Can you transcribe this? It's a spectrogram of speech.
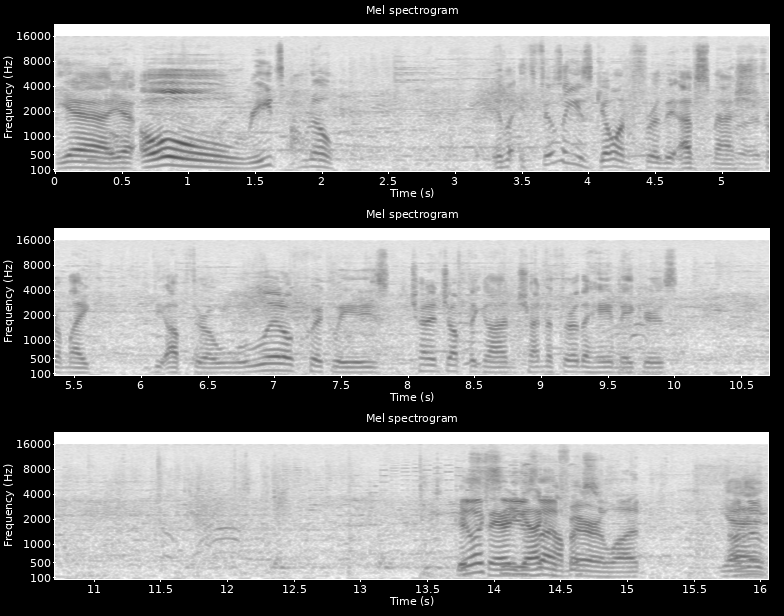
Yeah, yeah. Oh, reads. Oh no. It, it feels like he's going for the F smash Right. from like the up throw a little quickly. He's trying to jump the gun, trying to throw the haymakers. he Good likes fair to to use that out fair a lot. Yeah, know-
